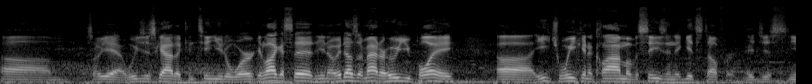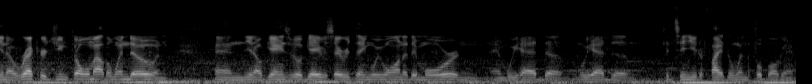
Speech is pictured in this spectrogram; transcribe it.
Um, so yeah, we just got to continue to work, and like I said, you know, it doesn't matter who you play. Uh, each week in a climb of a season, it gets tougher. It just, you know, records you can throw them out the window, and and you know Gainesville gave us everything we wanted and more, and, and we had to we had to continue to fight to win the football game.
